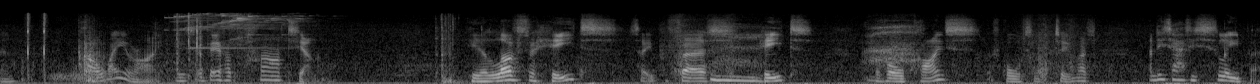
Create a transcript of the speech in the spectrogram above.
And Carl Wainwright is a bit of a party animal. He loves the heat, so he prefers heat of all kinds. Of course, not too much. And he's a heavy sleeper.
